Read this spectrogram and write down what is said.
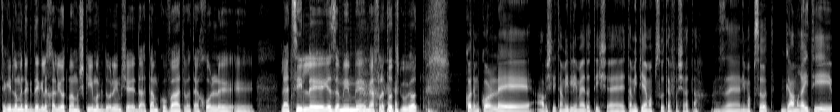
תגיד, לא מדגדג לך להיות מהמשקיעים הגדולים שדעתם קובעת ואתה יכול אה, אה, להציל אה, יזמים אה, מהחלטות שגויות? קודם כל, אה, אבא שלי תמיד לימד אותי שתמיד תהיה מבסוט איפה שאתה. אז אה, אני מבסוט. גם ראיתי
